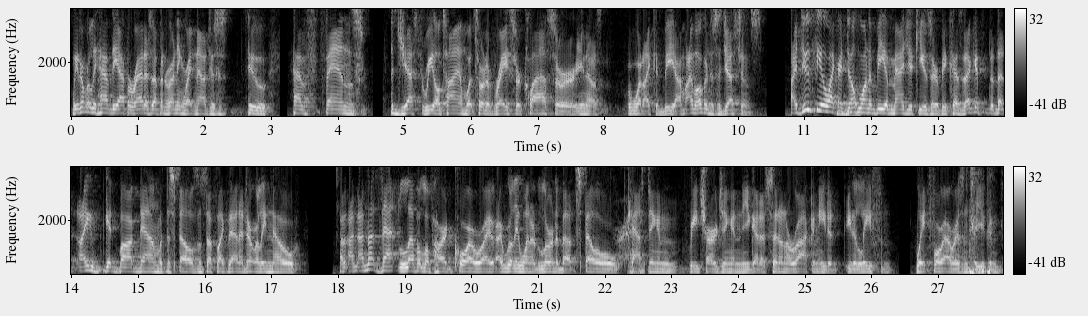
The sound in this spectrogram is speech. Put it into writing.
we don't really have the apparatus up and running right now to to have fans suggest real time what sort of race or class or you know what I could be. I'm, I'm open to suggestions. I do feel like I don't mm-hmm. want to be a magic user because that gets that I get bogged down with the spells and stuff like that, and I don't really know I'm, I'm not that level of hardcore where I, I really want to learn about spell casting and recharging, and you got to sit on a rock and eat a eat a leaf and wait four hours until you can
